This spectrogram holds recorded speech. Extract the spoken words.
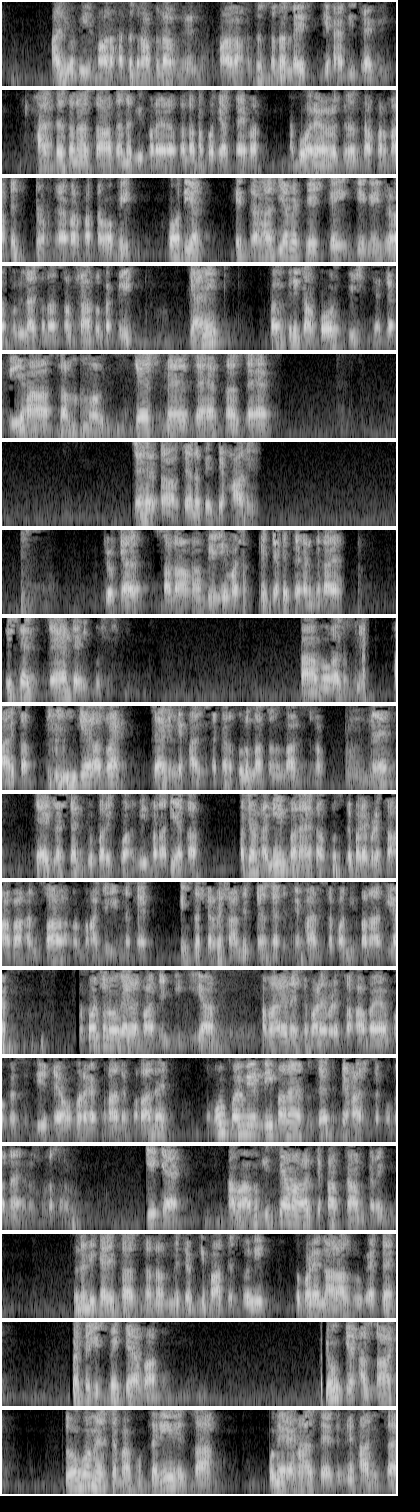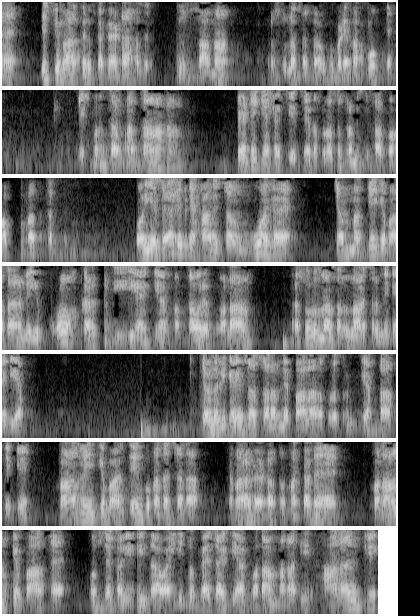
ہاں جی ابھی قال حدثنا عبداللہ بن يوسف قال حدثنا لیس یہ حدیث رہ گئی۔ حدثنا سعد نبی هريره رضی اللہ عنہ خیبر ابو هريره رضی اللہ فرماتے خیبر فتح ہو گئی اہدیت ہدیہ میں پیش گئی، کی گئی رسول اللہ صلی اللہ علیہ وسلم شاہد البکری یعنی بکری کا گوشت پیش کیا گیا۔ فیہا سمن، جس میں زہر کا زہر زہر کا زینب بنت حارث، جو کیا سلام بھی جہر زہر ملایا۔ اس نے زہر دینے کی کوشش کی۔ حارثہ یہ غزوہ ہے۔ زید بن حارثہ کا۔ رسول اللہ صلی اللہ علیہ وسلم نے ایک لشکر کے اوپر اس کو امیر بنا دیا تھا۔ اور جب امیر بنایا تھا، اس نے بڑے بڑے صحابہ، انصار اور مہاجرین میں سے اس لشکر میں شامل تھے۔ زید بن حارثہ کو امیر بنا دیا۔ تو کچھ لوگ ایسا باتیں کی کیا ہمارے میں سے بڑے بڑے صحابہ ہے بکر صدیق ہے عمر ہے فلان ہے فلان ہے تو ان کو امیر نہیں بنایا، تو زید بن حارثہ کو بنایا رسول اللہ صلی اللہ علیہ وسلم۔ ٹھیک ہے؟ اب اب اس کے عمارت کے پاس کام کریں گے۔ تو نبی کریم صلی اللہ علیہ وسلم نے جب یہ باتیں سنی تو بڑے ناراض ہو گئے تھے۔ کہتے اس میں کیا بات ہے؟ کیونکہ اللہ لوگوں میں سے محبوب ترین انسان وہ میرے ہاں سے حصہ ہے۔ اس کے بعد پھر اس کا بیٹا حضرت اسامہ رسول اللہ صلی اللہ علیہ وسلم کو بڑے محبوب تھے۔ ایک مطلب بیٹے کی حیثیت سے رسول اللہ صلی اللہ علیہ وسلم اس کے ساتھ محبت کرتے اور یہ زید ابن حارثہ وہ ہے جب مکے کے بازار میں یہ فروخت کر دیا گیا بطور غلام رسول اللہ صلی اللہ علیہ وسلم نے کہہ دیا جب نبی کریم صلی اللہ علیہ وسلم نے پالا، رسول اللہ علیہ وسلم کے اخلاق دیکھے، بعد میں ان کے والدین کو پتا چلا کہ ہمارا بیٹا تو مکہ میں ہے فلان کے پاس ہے، اس سے خریدا ہوا یہ تو بیچا گیا، غلام بنا دیا حالانکہ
